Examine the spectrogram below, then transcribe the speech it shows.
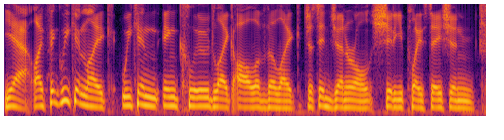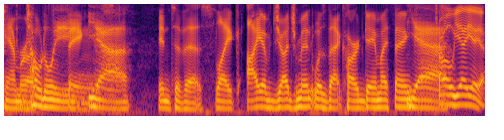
yeah, I think we can like we can include like all of the like just in general shitty PlayStation camera totally. things Yeah, into this. Like Eye of Judgment was that card game, I think. yeah. Oh yeah, yeah, yeah.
